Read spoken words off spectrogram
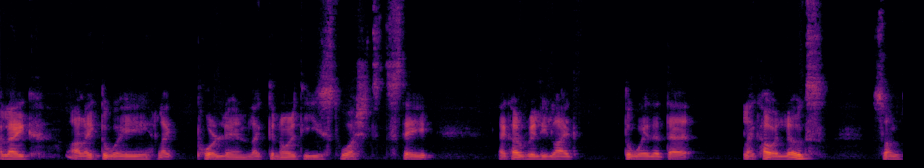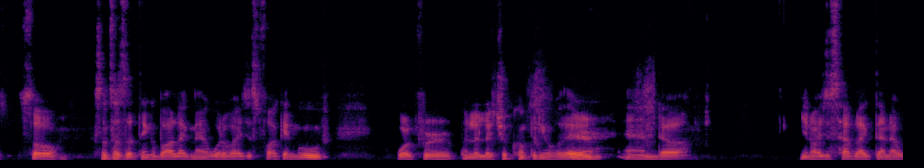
like I like the way like Portland like the northeast Washington state like I really like the way that that like how it looks. So I'm, so sometimes I think about like, man, what if I just fucking move, work for an electric company over there, and uh, you know I just have like that a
